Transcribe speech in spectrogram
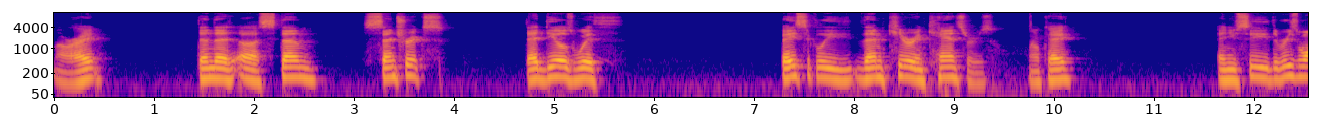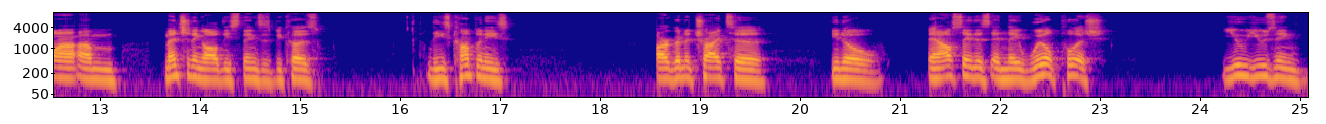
All right. Then the uh, STEM Centrics that deals with basically them curing cancers. Okay. And you see, the reason why I'm mentioning all these things is because these companies are going to try to, you know, and I'll say this, and they will push you using,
